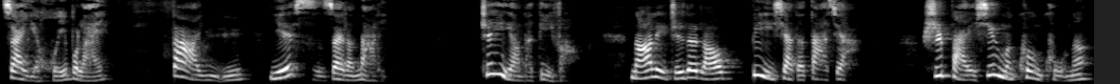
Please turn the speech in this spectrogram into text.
再也回不来，大禹也死在了那里。这样的地方，哪里值得劳陛下的大驾，使百姓们困苦呢？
